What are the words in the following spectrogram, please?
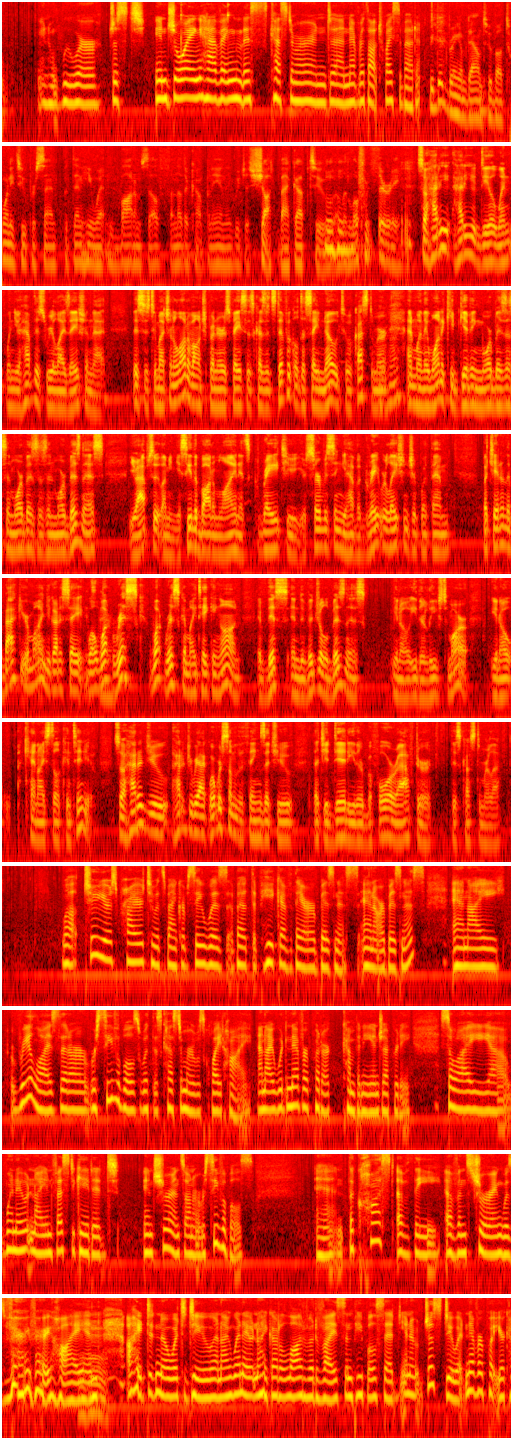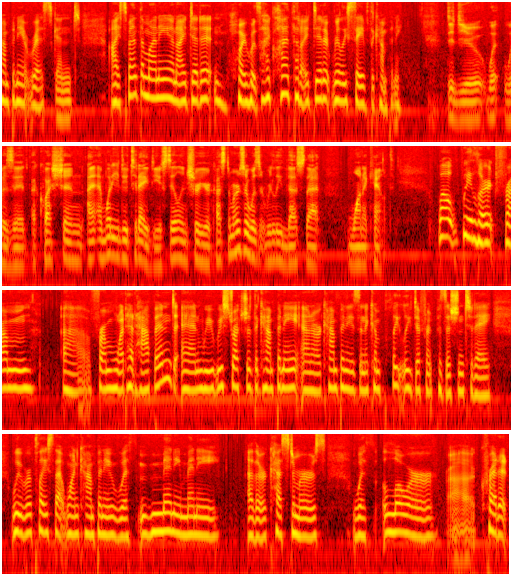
you know, we were just enjoying having this customer and uh, never thought twice about it. We did bring him down to about 22%, but then he went and bought himself another company, and then we just shot back up to a little over 30. So how do you how do you deal when when you have this realization that this is too much? And a lot of entrepreneurs face this because it's difficult to say no to a customer, mm-hmm. and when they want to keep giving more business and more business and more business, you absolutely. I mean, you see the bottom line. It's great. You, you're servicing. You have a great relationship with them. But yet, in the back of your mind, you got to say, well, what risk? What risk am I taking on if this individual business, you know, either leaves tomorrow? You know, can I still continue? So, how did you how did you react? What were some of the things that you that you did either before or after this customer left? Well, two years prior to its bankruptcy was about the peak of their business and our business. And I realized that our receivables with this customer was quite high, and I would never put our company in jeopardy. So I uh, went out and I investigated insurance on our receivables and the cost of the of insuring was very very high and mm-hmm. i didn't know what to do and i went out and i got a lot of advice and people said you know just do it never put your company at risk and i spent the money and i did it and boy was i glad that i did it really saved the company Did you? What was it? A question? And and what do you do today? Do you still insure your customers, or was it really thus that one account? Well, we learned from uh, from what had happened, and we restructured the company, and our company is in a completely different position today. We replaced that one company with many, many other customers with lower uh, credit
